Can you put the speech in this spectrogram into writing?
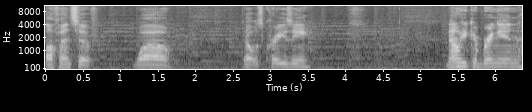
offensive. Wow. That was crazy. Now he can bring in...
